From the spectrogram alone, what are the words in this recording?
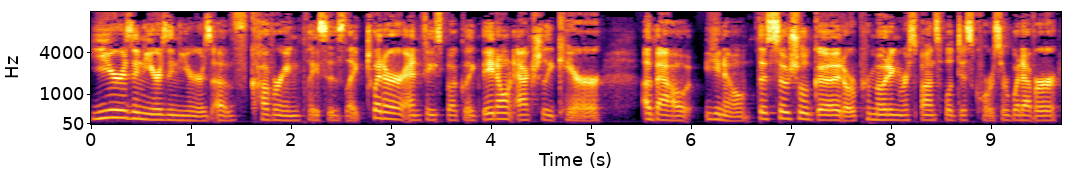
years and years and years of covering places like Twitter and Facebook, like they don't actually care about, you know, the social good or promoting responsible discourse or whatever.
